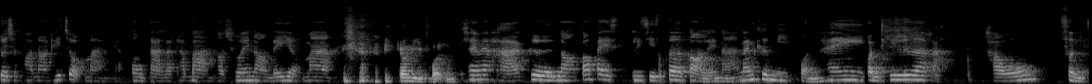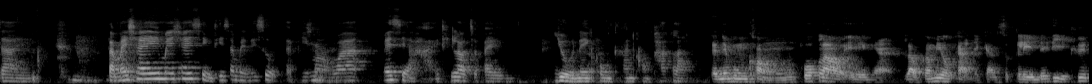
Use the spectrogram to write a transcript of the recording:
โดยเฉพาะน้องที่จบใหม่อะโครงการรัฐบาลเขาช่วยน้องได้เยอะมาก ก็มีผลใช่ไหมคะ คือน้องต้องไป register ก่อนเลยนะ นั่นคือมีผลให้คนที่เลือกอะเขาสนใจ แต่ไม่ใช่ไม่ใช่สิ่งที่จำเป็นที่สุด แต่พี่ใช่มองว่าไม่เสียหายที่เราจะไปอยู่ในโครงการของภาครัฐแต่ในมุมของพวกเราเองอะเราก็มีโอกาสในการสกรีนได้ดีขึ้น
